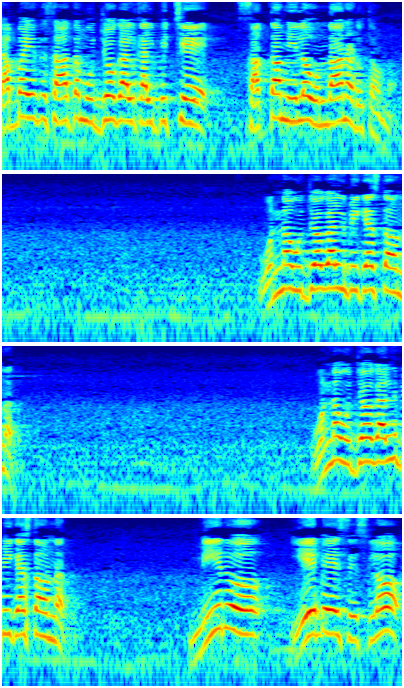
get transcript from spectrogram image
డెబ్బై ఐదు శాతం ఉద్యోగాలు కల్పించే సత్తా మీలో ఉందా అని అడుగుతా ఉన్నా. ఉన్న ఉద్యోగాలను పీకేస్తా ఉన్నారు. ఉన్న ఉద్యోగాలను పీకేస్తా ఉన్నారు. మీరు ఏ బేసిస్లో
